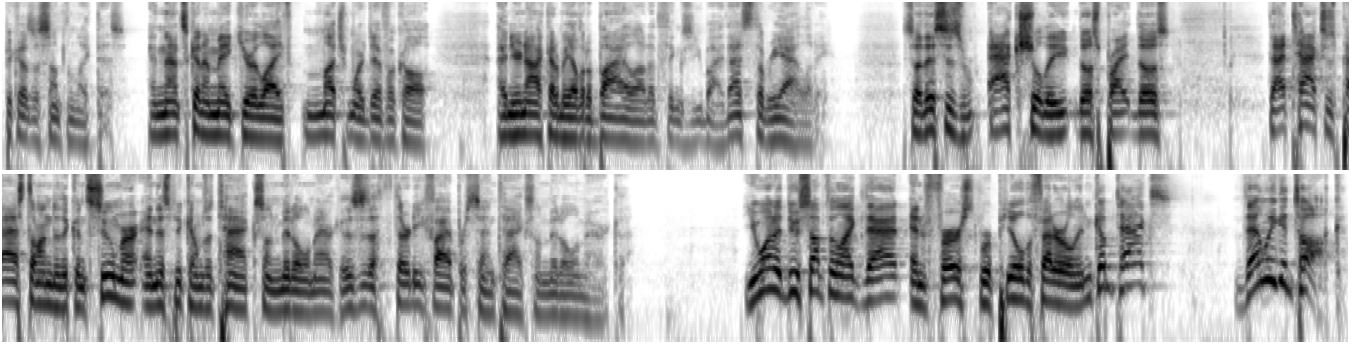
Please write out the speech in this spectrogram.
because of something like this. And that's going to make your life much more difficult and you're not going to be able to buy a lot of things you buy. That's the reality. So this is actually those price those that tax is passed on to the consumer, and this becomes a tax on middle America. This is a 35% tax on middle America. You want to do something like that and first repeal the federal income tax? Then we can talk.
